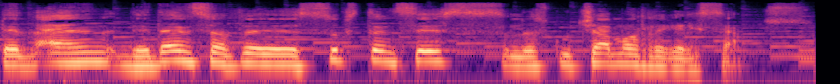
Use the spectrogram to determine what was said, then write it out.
The, Dance of Substances. Lo escuchamos, regresamos.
